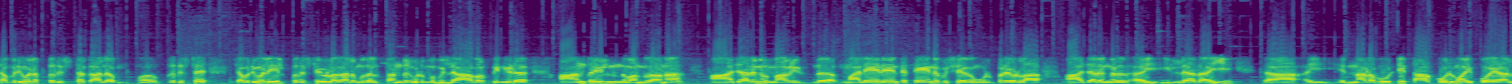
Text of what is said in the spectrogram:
ശബരിമല പ്രതിഷ്ഠ കാലം പ്രതിഷ്ഠ ശബരിമലയിൽ പ്രതിഷ്ഠയുള്ള കാലം മുതൽ തന്ത്രി കുടുംബമില്ല. അവർ പിന്നീട് ആന്ധ്രയിൽ നിന്ന് വന്നതാണ്. ആചാരങ്ങൾ മാറിയിട്ടുണ്ട്. മലയരേന്റെ തേനഭിഷേകം ഉൾപ്പെടെയുള്ള ആചാരങ്ങൾ ആ, ഇല്ലാതായി. നടപൂട്ടി താക്കോലുമായി പോയാൽ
